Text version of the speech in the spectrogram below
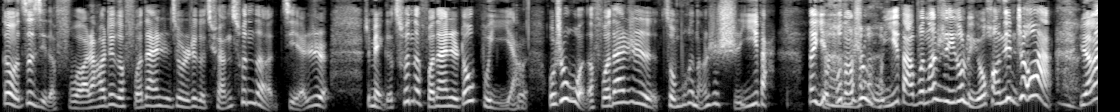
都有自己的佛。然后这个佛诞日就是这个全村的节日，这每个村的佛诞日都不一样。我说我的佛诞日总不可能是十一吧？那也不能是五一吧？不能是一个旅游黄金周啊！原来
